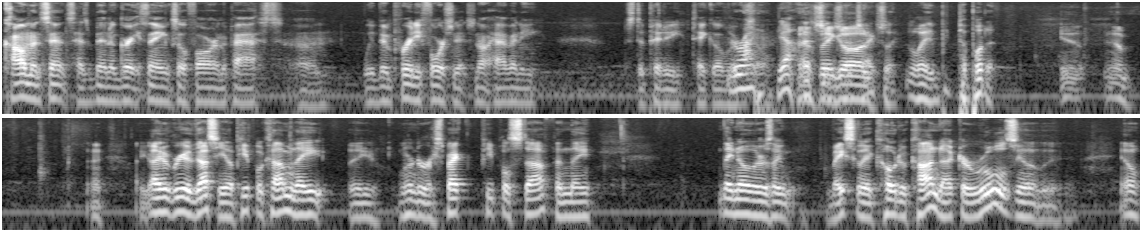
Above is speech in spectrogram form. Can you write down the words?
common sense has been a great thing so far in the past. Um, we've been pretty fortunate to not have any stupidity take over. You're right. so. Yeah, that's, thank that's God. actually the way to put it. Yeah, yeah. I, I agree with Dusty. You know, people come and they they learn to respect people's stuff, and they they know there's a basically a code of conduct or rules. You know, you know,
